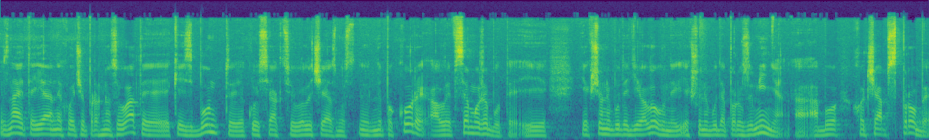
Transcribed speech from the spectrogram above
Знаєте, я не хочу прогнозувати якийсь бунт, якусь акцію величезну непокори, але все може бути. І якщо не буде діалогу, якщо не буде порозуміння, або хоча б спроби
